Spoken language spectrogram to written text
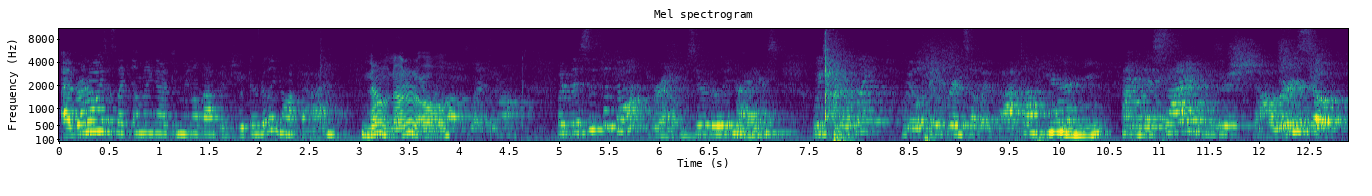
Everyone always is like, oh my god, communal bathrooms, but they're really not bad. No, not at all. lots of lights and all. But this is the bathrooms. They're really nice. We store like toilet paper and stuff like that down here. Mm-hmm. On this side, these are showers. So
